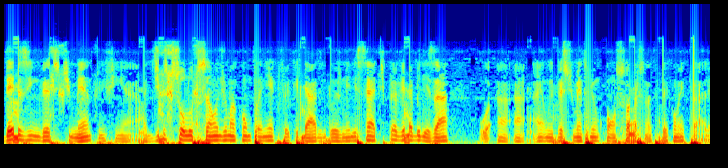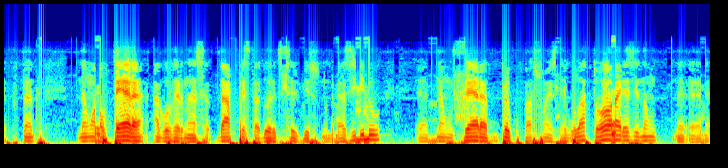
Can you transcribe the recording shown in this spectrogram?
desinvestimento, enfim, a, dissolução de uma companhia que foi criada em 2007 para viabilizar o, a, a, o investimento de um consórcio na Telecom Itália. Portanto, não altera a governança da prestadora de serviços no Brasil, eh, não gera preocupações regulatórias e não eh,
